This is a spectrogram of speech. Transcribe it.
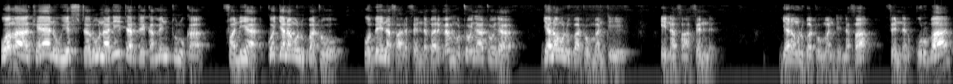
wama kanu yaftaruna ni tarte kamen turuka faniyat ko jalaŋolu bato wo be nafa la fenne bari meŋ mu toña toña jalaŋolu bato mante i nafa fenne jalaŋolu bato mante e nafa fenne qurban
